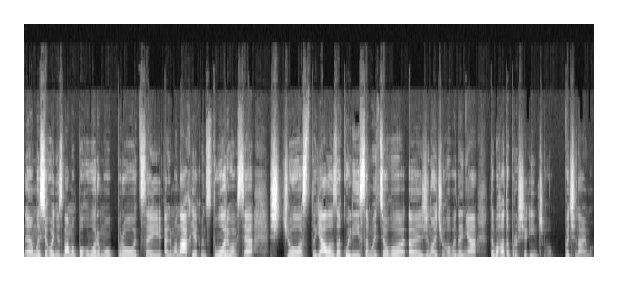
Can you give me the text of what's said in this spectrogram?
Е, Ми сьогодні з вами поговоримо про цей альманах, як він створювався, що стояло за колісами цього жіночого видання та багато про що іншого. Починаємо.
